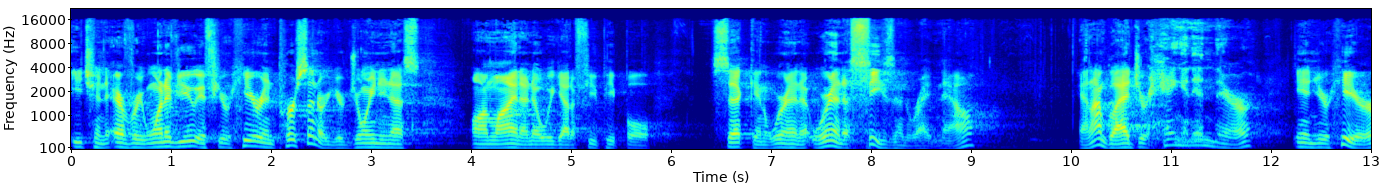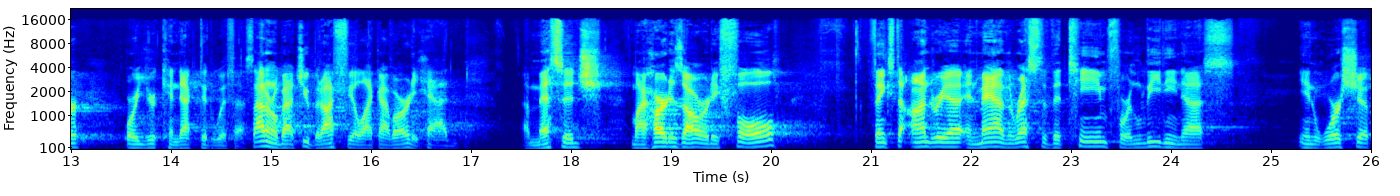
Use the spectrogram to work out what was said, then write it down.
each and every one of you. If you're here in person or you're joining us online, I know we got a few people sick, and we're in a, we're in a season right now and I'm glad you're hanging in there and you're here or you're connected with us. I don't know about you, but I feel like I've already had a message. My heart is already full. Thanks to Andrea and Matt and the rest of the team for leading us in worship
